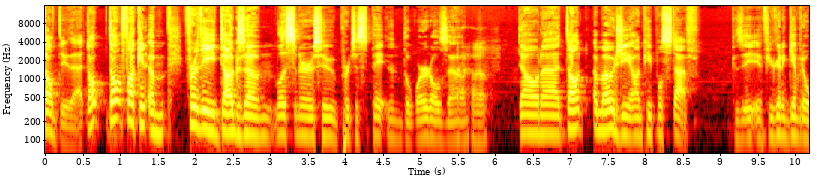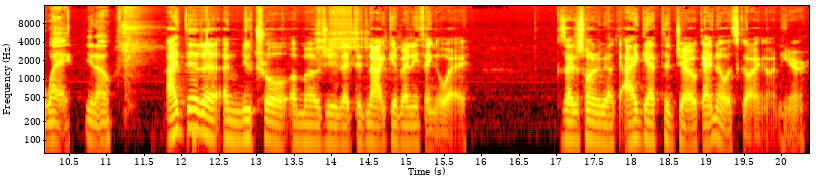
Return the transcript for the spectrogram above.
don't do that don't don't fucking um, for the Doug Zone listeners who participate in the Wordle zone Uh-huh. don't uh don't emoji on people's stuff because if you're gonna give it away you know I did a, a neutral emoji that did not give anything away because I just wanted to be like, I get the joke. I know what's going on here.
